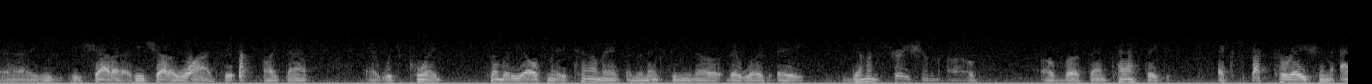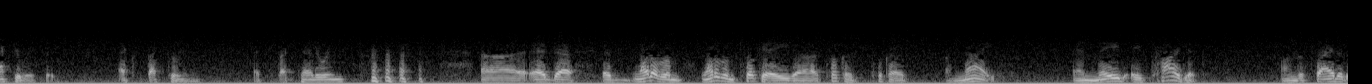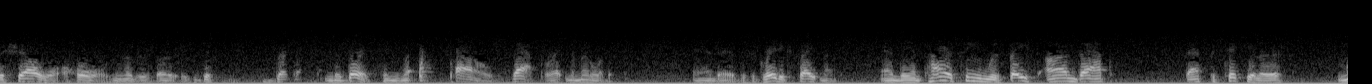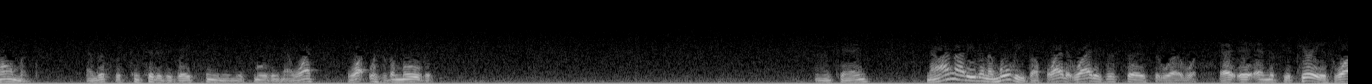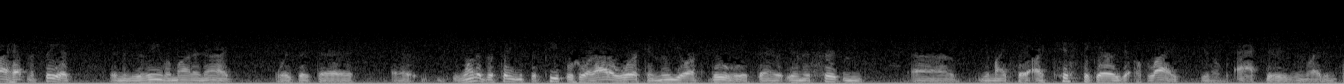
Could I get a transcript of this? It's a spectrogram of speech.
Uh, he, he shot a he shot a wad like that. At which point, somebody else made a comment, and the next thing you know, there was a demonstration of of uh, fantastic expectoration accuracy, expectoring, expectoring. uh, and, uh, and one of them one of them took a uh, took a took a, a knife and made a target on the side of the shell hole. You know, a, just in the dirt, and went pow, zap, right in the middle of it. And uh, it was a great excitement. And the entire scene was based on that that particular moment. And this was considered a great scene in this movie. Now, what what was the movie? Okay. Now, I'm not even a movie buff. Why, why does this say? Uh, uh, and if you're curious why I happen to see it, in the Museum of Modern Art was that uh, uh, one of the things that people who are out of work in New York do if they're in a certain, uh, you might say, artistic area of life, you know, actors and writing,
